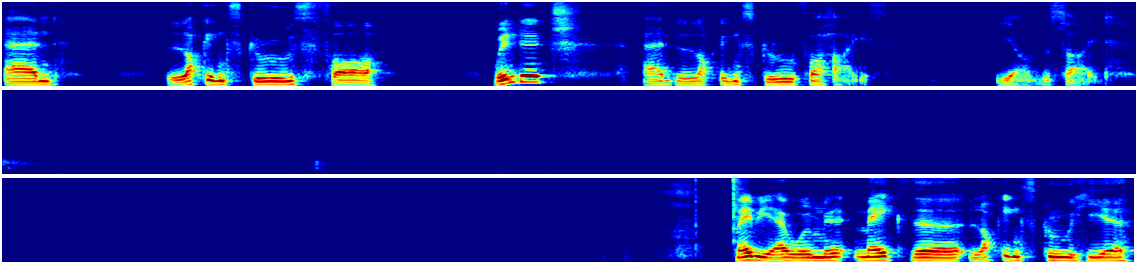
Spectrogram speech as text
and locking screws for windage and locking screw for height here on the side. Maybe I will make the locking screw here.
